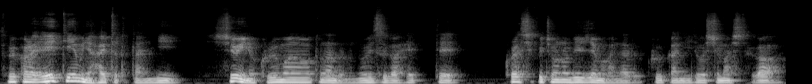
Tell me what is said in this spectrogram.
それから ATM に入った途端に周囲の車の音などのノイズが減ってクラシック調の BGM が鳴る空間に移動しましたが、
